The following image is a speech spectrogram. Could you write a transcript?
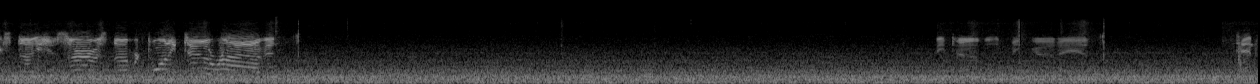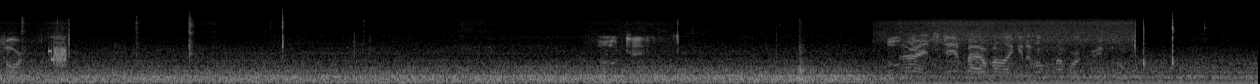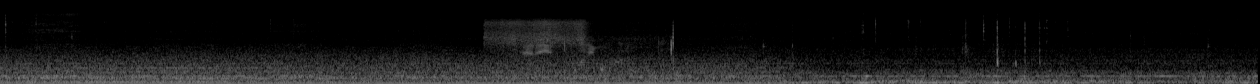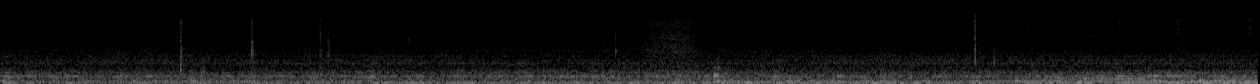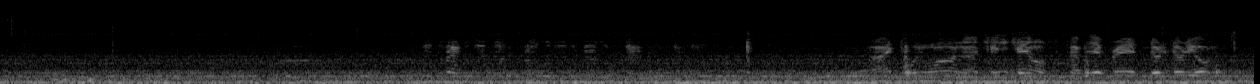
Next station service number 22 arriving. Anytime would be good at 10 Oh two. All right, stand by while I get home. Brand, 3030, over.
